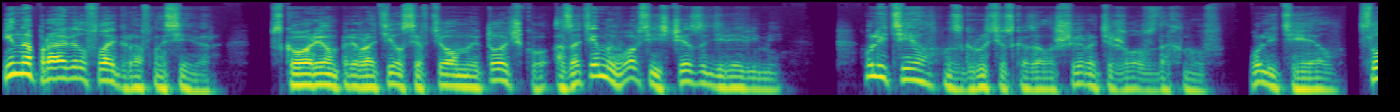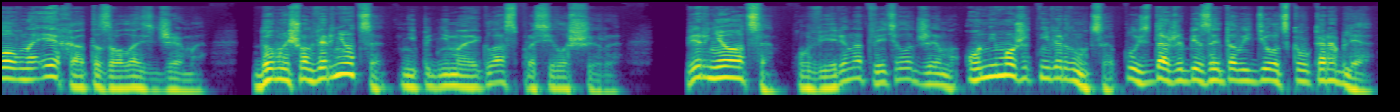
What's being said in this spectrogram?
и направил флайграф на север. Вскоре он превратился в темную точку, а затем и вовсе исчез за деревьями. «Улетел», — с грустью сказала Шира, тяжело вздохнув. «Улетел». Словно эхо отозвалась Джема. «Думаешь, он вернется?» — не поднимая глаз, спросила Шира. «Вернется», — уверенно ответила Джема. «Он не может не вернуться, пусть даже без этого идиотского корабля».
